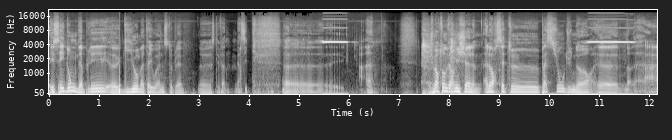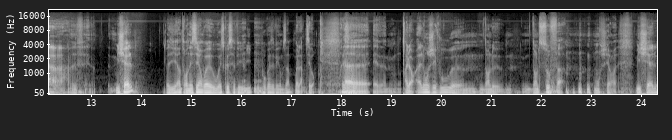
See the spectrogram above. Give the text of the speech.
Essaye donc d'appeler Guillaume à Taïwan, s'il te plaît. Stéphane, merci. Je me retourne vers Michel. Alors, cette euh, passion du Nord. euh, non, ah, Michel Vas-y, attends, on essaie, on voit où est-ce que ça fait bip, pourquoi ça fait comme ça. Voilà, c'est bon. Euh, alors, allongez-vous dans, le, dans le sofa, mon cher Michel.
